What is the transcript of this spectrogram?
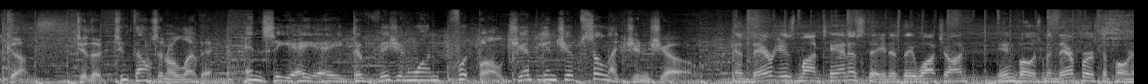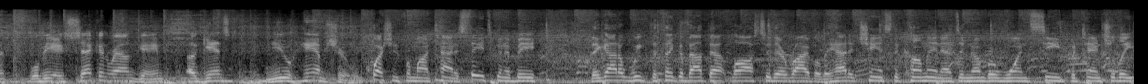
Welcome to the 2011 NCAA Division One Football Championship Selection Show. And there is Montana State as they watch on in Bozeman. Their first opponent will be a second round game against New Hampshire. Question for Montana State is going to be they got a week to think about that loss to their rival. They had a chance to come in as a number one seed potentially.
